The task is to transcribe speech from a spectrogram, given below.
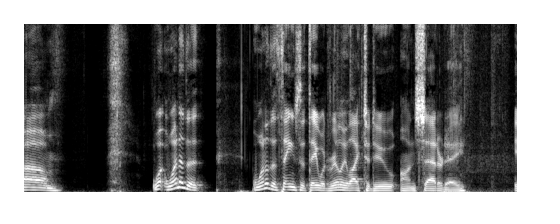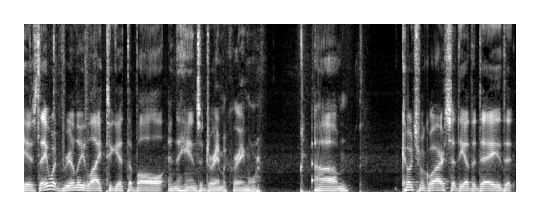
Um. One one of the one of the things that they would really like to do on Saturday is they would really like to get the ball in the hands of Drae McCray more. Um, Coach McGuire said the other day that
